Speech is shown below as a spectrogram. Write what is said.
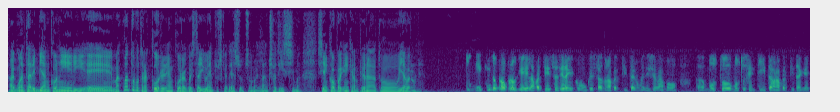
agguantare i bianconeri. E, ma quanto potrà correre ancora questa Juventus che adesso insomma è lanciatissima sia in Coppa che in campionato? Iavarone credo proprio che la partita di stasera, che comunque è stata una partita, come dicevamo eh, molto, molto sentita, una partita che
